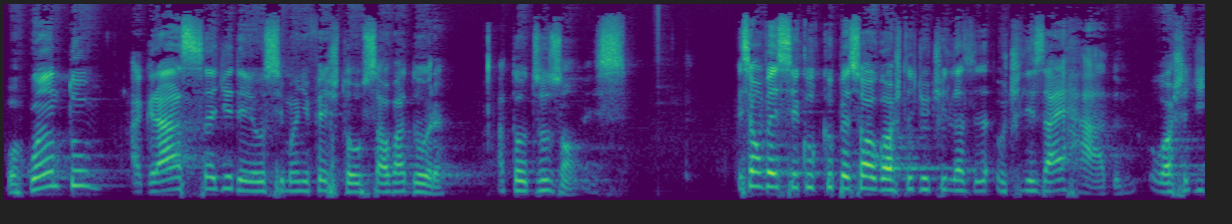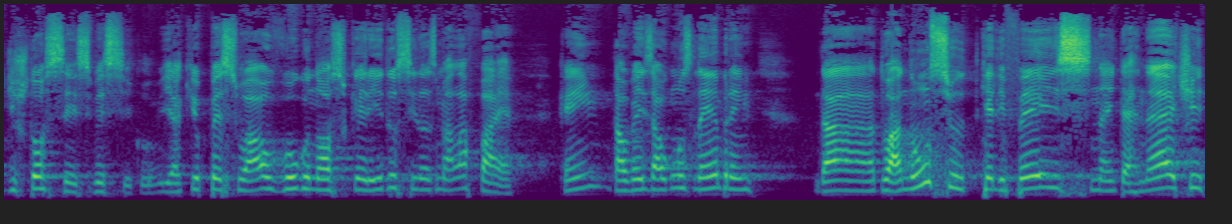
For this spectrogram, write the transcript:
Porquanto a graça de Deus se manifestou salvadora a todos os homens. Esse é um versículo que o pessoal gosta de utilizar, utilizar, errado, gosta de distorcer esse versículo. E aqui o pessoal vulga o nosso querido Silas Malafaia. Quem? Talvez alguns lembrem da, do anúncio que ele fez na internet.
